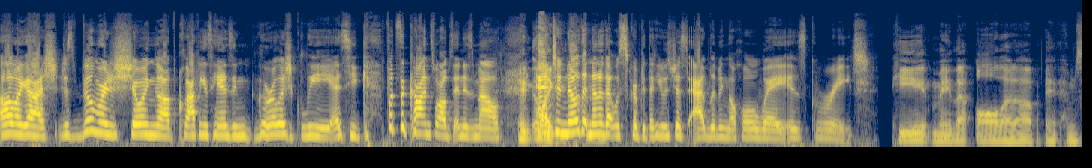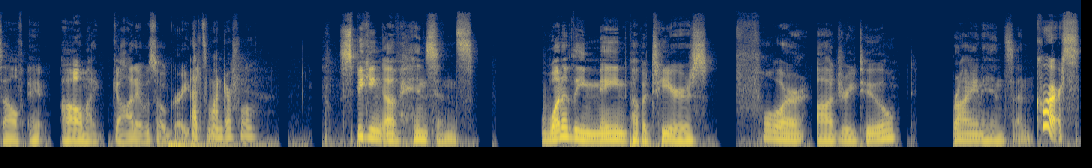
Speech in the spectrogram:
oh my gosh, just Bill Murray just showing up, clapping his hands in girlish glee as he puts the cotton swabs in his mouth. and, And like to know that none of that was scripted, that he was just ad libbing the whole way is great. he made that all that up eh, himself and it, oh my god it was so great That's wonderful. speaking of henson's one of the main puppeteers for audrey 2 brian henson Of course.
